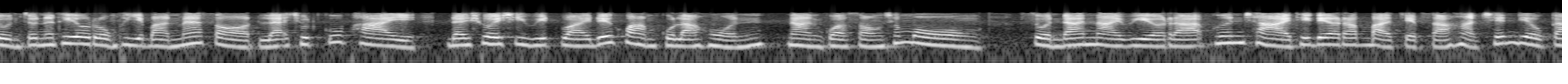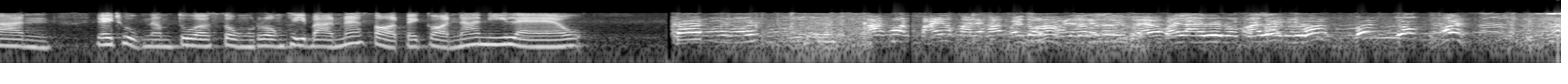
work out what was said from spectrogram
จนเจ้าหน้าที่โรงพยาบาลแม่สอดและชุดกู้ภัย ได้ช่วยชีวิตไว้ด้วยความกุลาหลนานกว่าสองชั่วโมง ส่วนด้านนายเวียระเพื่อนชายที่ได้รับบาดเจ็บสาหัสเช่นเดียวกัน ได้ถูกนำตัวส่งโรงพยาบาลแม่สอดไปก่อนหน้านี้แล้วอะถอดไฟออกมาเลยครับ ไปตรงไปเลยแล้วไปเลยไปเลยเดี๋ยยกไปไป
